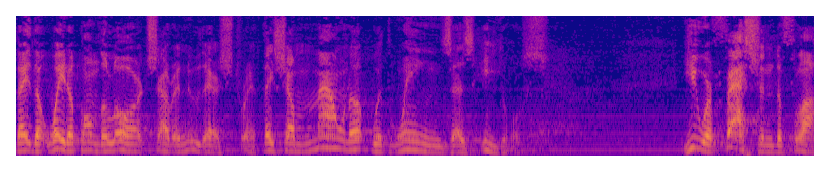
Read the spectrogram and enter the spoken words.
They that wait upon the Lord shall renew their strength. They shall mount up with wings as eagles. You were fashioned to fly.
